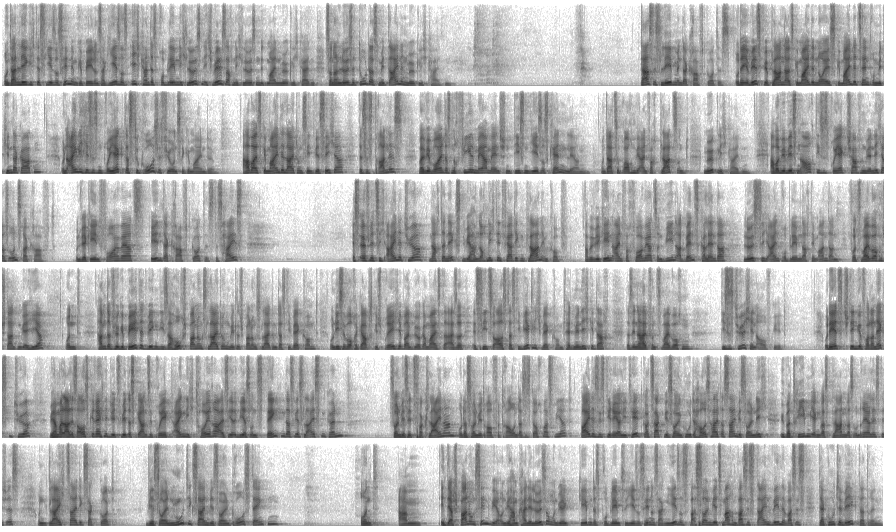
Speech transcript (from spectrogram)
und dann lege ich das Jesus hin im Gebet und sage, Jesus, ich kann das Problem nicht lösen, ich will es auch nicht lösen mit meinen Möglichkeiten, sondern löse du das mit deinen Möglichkeiten. Das ist Leben in der Kraft Gottes. Oder ihr wisst, wir planen als Gemeinde ein neues Gemeindezentrum mit Kindergarten. Und eigentlich ist es ein Projekt, das zu groß ist für unsere Gemeinde. Aber als Gemeindeleitung sind wir sicher, dass es dran ist, weil wir wollen, dass noch viel mehr Menschen diesen Jesus kennenlernen. Und dazu brauchen wir einfach Platz und Möglichkeiten. Aber wir wissen auch, dieses Projekt schaffen wir nicht aus unserer Kraft. Und wir gehen vorwärts in der Kraft Gottes. Das heißt, es öffnet sich eine Tür nach der nächsten. Wir haben noch nicht den fertigen Plan im Kopf, aber wir gehen einfach vorwärts und wie ein Adventskalender löst sich ein Problem nach dem anderen. Vor zwei Wochen standen wir hier und haben dafür gebetet wegen dieser Hochspannungsleitung, Mittelspannungsleitung, dass die wegkommt. Und diese Woche gab es Gespräche beim Bürgermeister. Also es sieht so aus, dass die wirklich wegkommt. Hätten wir nicht gedacht, dass innerhalb von zwei Wochen dieses Türchen aufgeht. Oder jetzt stehen wir vor der nächsten Tür. Wir haben mal alles ausgerechnet, jetzt wird das ganze Projekt eigentlich teurer, als wir es uns denken, dass wir es leisten können. Sollen wir es jetzt verkleinern oder sollen wir darauf vertrauen, dass es doch was wird? Beides ist die Realität. Gott sagt, wir sollen gute Haushalter sein, wir sollen nicht übertrieben irgendwas planen, was unrealistisch ist. Und gleichzeitig sagt Gott, wir sollen mutig sein, wir sollen groß denken. Und ähm, in der Spannung sind wir und wir haben keine Lösung und wir geben das Problem zu Jesus hin und sagen, Jesus, was sollen wir jetzt machen? Was ist dein Wille? Was ist der gute Weg da drin?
